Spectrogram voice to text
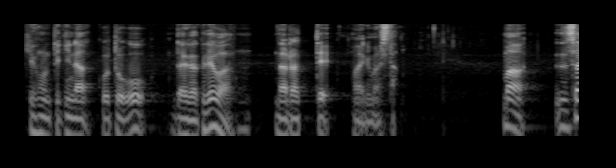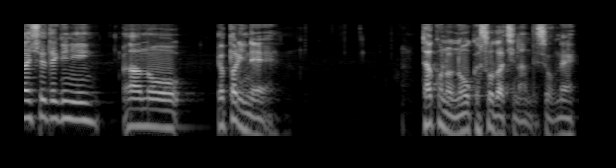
基本的なことを大学では習ってまいりました。まあ最終的にあのやっぱりねタコの農家育ちなんでしょうね。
